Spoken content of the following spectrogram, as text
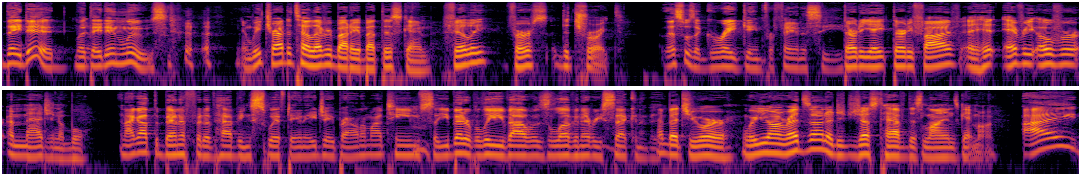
They did, but they didn't lose. And we tried to tell everybody about this game Philly versus Detroit. This was a great game for fantasy, 38 35. It hit every over imaginable. and I got the benefit of having Swift and AJ Brown on my team. So you better believe I was loving every second of it. I bet you were. Were you on red zone or did you just have this Lions game on? I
